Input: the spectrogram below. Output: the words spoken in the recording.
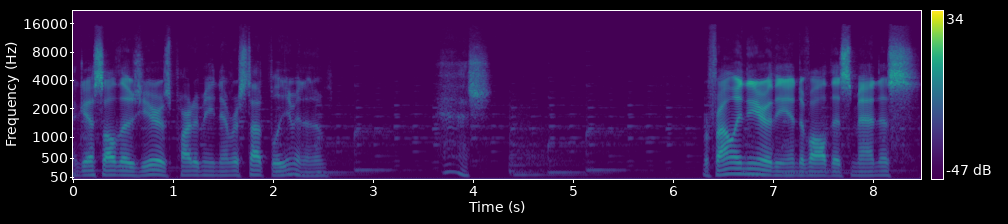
I guess all those years, part of me never stopped believing in him. Ash. We're finally near the end of all this madness.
